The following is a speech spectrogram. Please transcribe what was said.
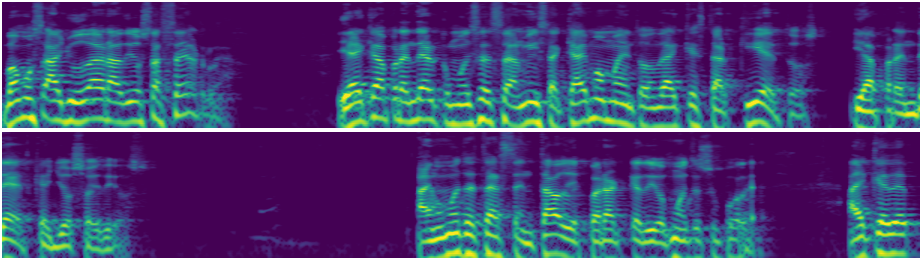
vamos a ayudar a Dios a hacerlas. Y hay que aprender, como dice el salmista, que hay momentos donde hay que estar quietos y aprender que yo soy Dios. Hay momentos de estar sentado y esperar que Dios muestre su poder. Hay que,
